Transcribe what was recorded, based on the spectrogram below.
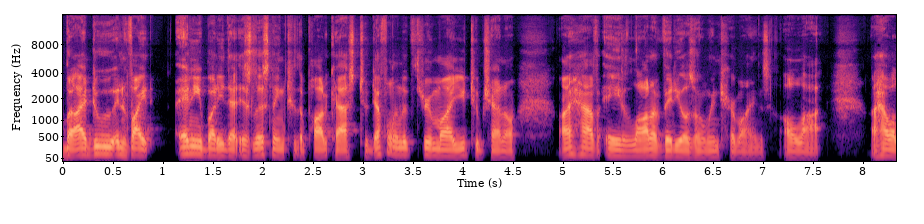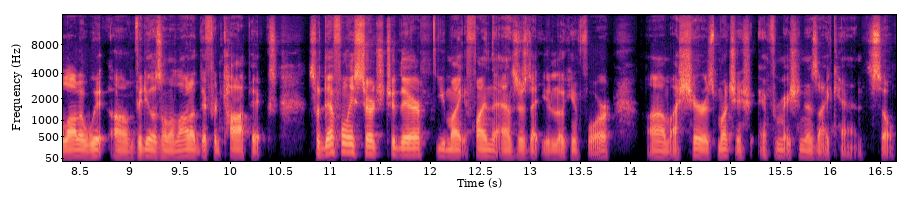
but I do invite anybody that is listening to the podcast to definitely look through my YouTube channel. I have a lot of videos on wind turbines, a lot. I have a lot of uh, videos on a lot of different topics. So definitely search to there. You might find the answers that you're looking for. Um, I share as much information as I can. So,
